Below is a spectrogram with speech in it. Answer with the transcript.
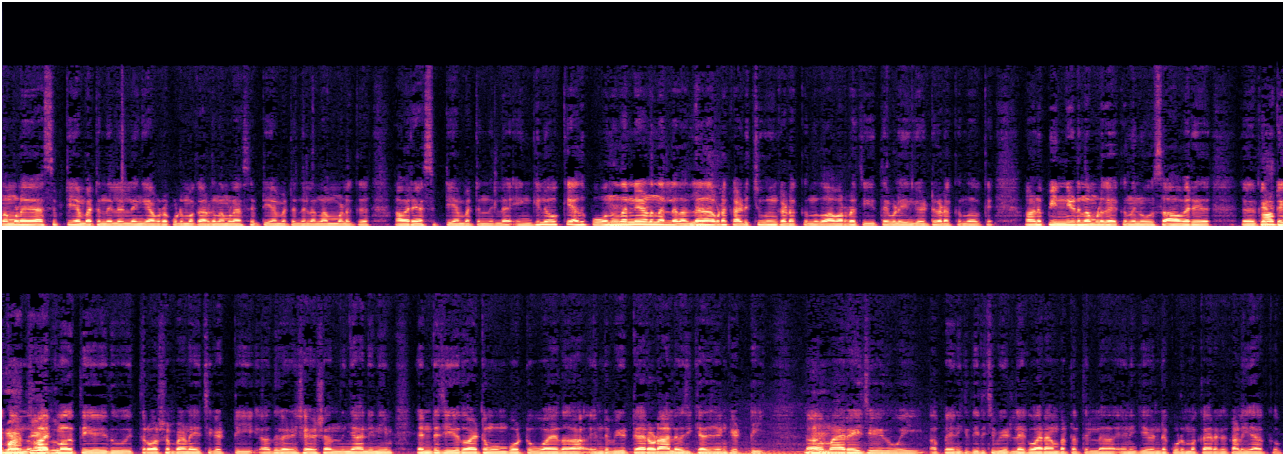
നമ്മളെ അക്സെപ്റ്റ് ചെയ്യാൻ പറ്റുന്നില്ല. അല്ലെങ്കിൽ അവരുടെ കുടുംബക്കാർക്ക് നമ്മളെ അക്സെപ്റ്റ് ചെയ്യാൻ പറ്റുന്നില്ല. നമ്മൾക്ക് അവരെ അക്സെപ്റ്റ് ചെയ്യാൻ പറ്റുന്നില്ല. എങ്കിലും ഓക്കെ അത് പോകുന്നത് തന്നെയാണ് നല്ലത്. അല്ലാതെ അവിടെ കടിച്ചും കിടക്കുന്നതും അവരുടെ ചീത്ത വിളിയും കേട്ട് കിടക്കുന്നതും ഒക്കെ ആണ് പിന്നീട് നമ്മൾ കേൾക്കുന്ന ന്യൂസ് അവർ കെട്ടി ആത്മഹത്യ ചെയ്തു. ഇത്ര വർഷം പ്രണയിച്ച് കെട്ടി. അത് കഴിഞ്ഞ ശേഷം ഞാൻ ഇനിയും എന്റെ ജീവിതമായിട്ട് മുമ്പോട്ട് പോയത് എന്റെ വീട്ടുകാരോട് ആലോചിക്കാതെ ഞാൻ കെട്ടി മാരേജ് ചെയ്തു പോയി. അപ്പൊ എനിക്ക് തിരിച്ച് വീട്ടിലേക്ക് വരാൻ പറ്റത്തില്ല. എനിക്ക് എന്റെ കുടുംബക്കാരൊക്കെ കളിയാക്കും.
